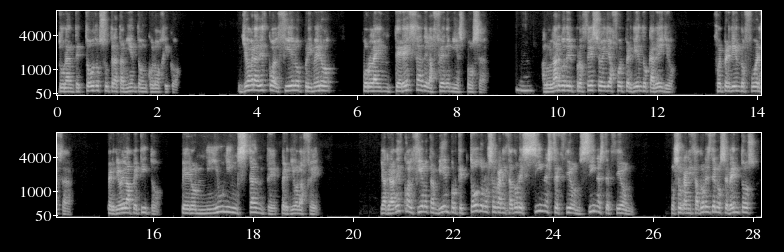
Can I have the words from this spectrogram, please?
durante todo su tratamiento oncológico. Yo agradezco al cielo primero por la entereza de la fe de mi esposa. Mm. A lo largo del proceso ella fue perdiendo cabello, fue perdiendo fuerza, perdió el apetito, pero ni un instante perdió la fe. Y agradezco al cielo también porque todos los organizadores, sin excepción, sin excepción, los organizadores de los eventos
